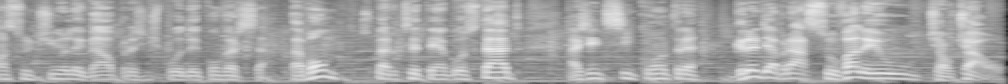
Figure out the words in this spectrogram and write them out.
um assuntinho legal para a gente poder conversar, tá bom? Espero que você tenha gostado. A gente se encontra. Grande abraço, valeu, tchau, tchau.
